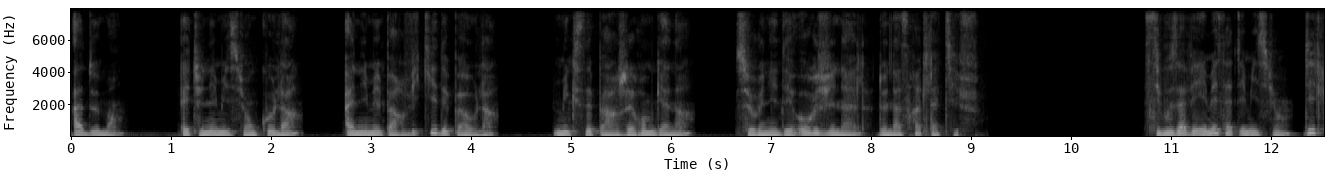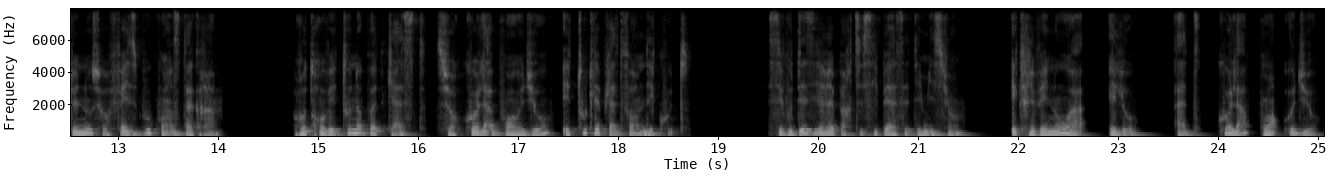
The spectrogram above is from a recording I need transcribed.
À demain est une émission Cola animé par Vicky De Paola, mixé par Jérôme Gana, sur une idée originale de Nasrat Latif. Si vous avez aimé cette émission, dites-le nous sur Facebook ou Instagram. Retrouvez tous nos podcasts sur cola.audio et toutes les plateformes d'écoute. Si vous désirez participer à cette émission, écrivez-nous à hello at cola.audio.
